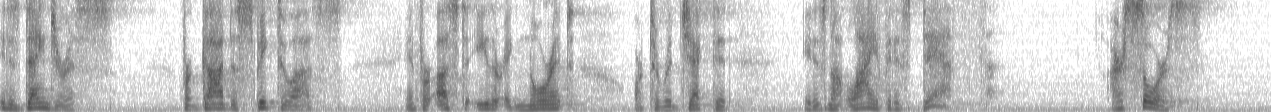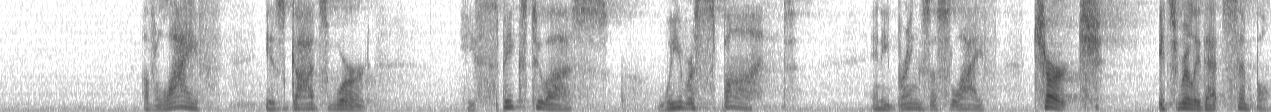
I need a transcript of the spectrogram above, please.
It is dangerous for God to speak to us and for us to either ignore it or to reject it. It is not life, it is death our source of life is God's Word. He speaks to us, we respond, and He brings us life. Church, it's really that simple.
